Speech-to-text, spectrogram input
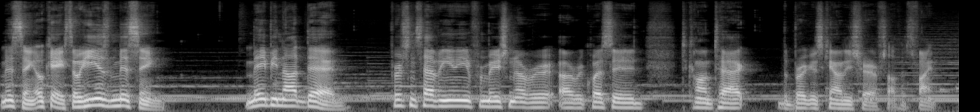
Missing. Okay, so he is missing. Maybe not dead. Persons having any information are, re are requested to contact the Burgess County Sheriff's Office. Fine.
